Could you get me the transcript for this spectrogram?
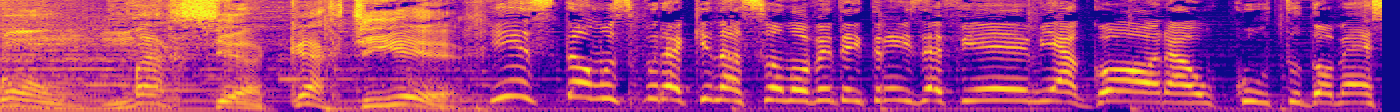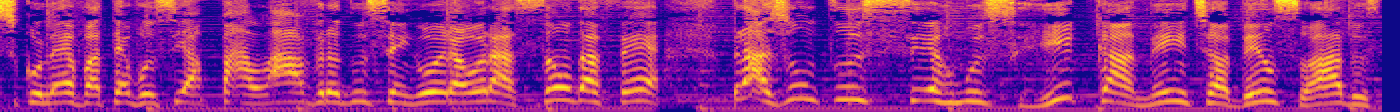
com Márcia Cartier. E estamos por aqui na sua 93 FM. Agora o culto doméstico leva até você a palavra do Senhor, a oração da fé, para juntos sermos ricamente abençoados.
